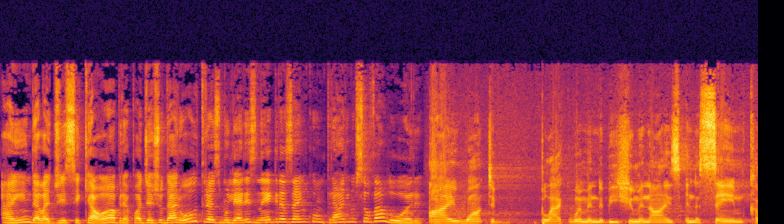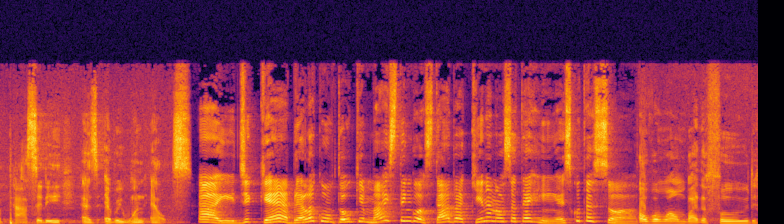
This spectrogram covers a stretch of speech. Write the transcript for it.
Ainda ela disse que a obra pode ajudar outras mulheres negras a encontrarem o seu valor. I want to black women to be humanized in the same capacity as everyone else. Aí, de quebra, ela contou o que mais tem gostado aqui na nossa terrinha. Escuta só. Overwhelmed by the food,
